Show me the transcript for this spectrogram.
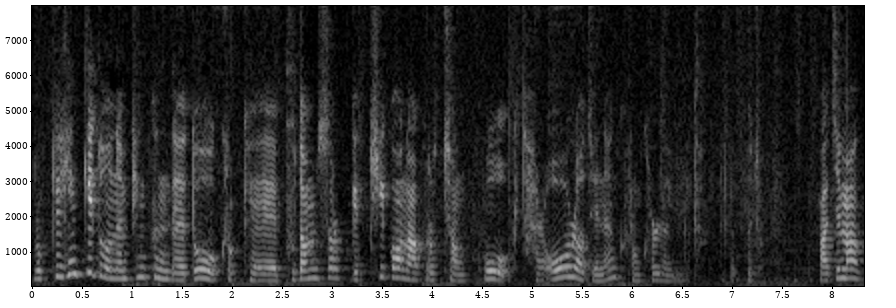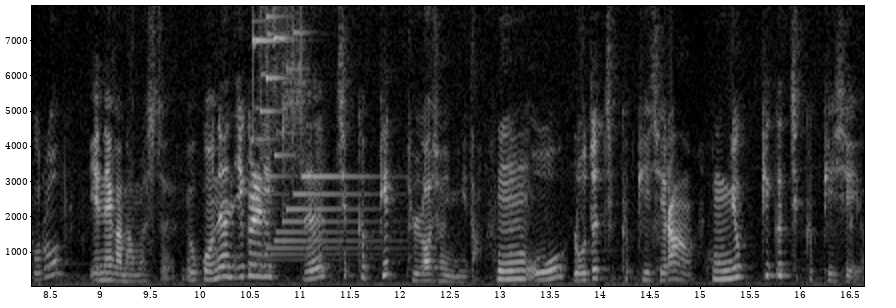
이렇게 흰기 도는 핑크인데도 그렇게 부담스럽게 튀거나 그렇지 않고 잘 어우러지는 그런 컬러입니다. 예쁘죠? 마지막으로 얘네가 남았어요. 요거는 이글립스 cheek fit 블러셔입니다. 05 rose cheek fit이랑 06 fig cheek fit이에요.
